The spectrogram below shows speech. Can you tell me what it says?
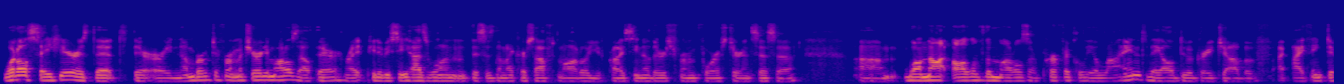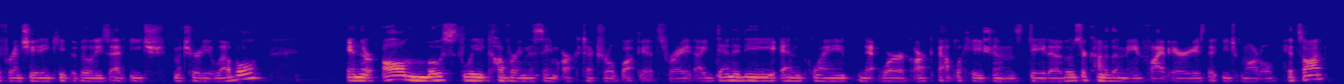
What I'll say here is that there are a number of different maturity models out there, right? PwC has one. This is the Microsoft model. You've probably seen others from Forrester and CISA. Um, while not all of the models are perfectly aligned, they all do a great job of, I, think, differentiating capabilities at each maturity level. And they're all mostly covering the same architectural buckets, right? Identity, endpoint, network, applications, data. Those are kind of the main five areas that each model hits on.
